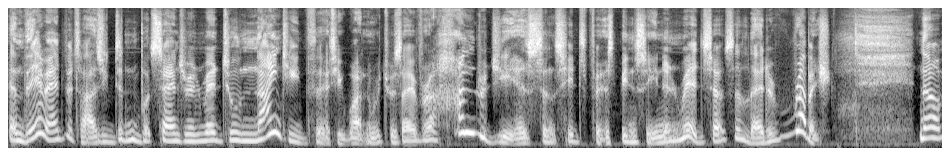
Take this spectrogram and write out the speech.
And their advertising didn't put Santa in red till 1931, which was over 100 years since he'd first been seen in red. So it's a load of rubbish. Now,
